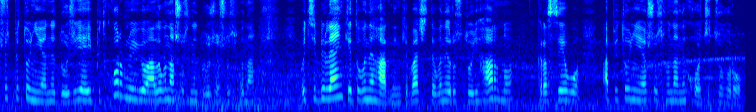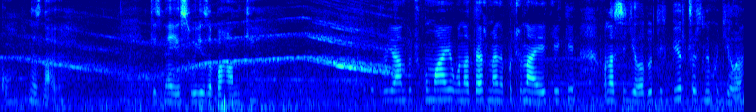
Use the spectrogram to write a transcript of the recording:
Щось петунія не дуже. Я її підкормлюю, але вона щось не дуже. Щось вона. Оці біленькі, то вони гарненькі, бачите, вони ростуть гарно, красиво, а петунія щось вона не хоче цього року. Не знаю. Якісь неї свої забаганки. Таку трояндочку маю, вона теж в мене починає тільки. Вона сиділа до тих пір, щось не хотіла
